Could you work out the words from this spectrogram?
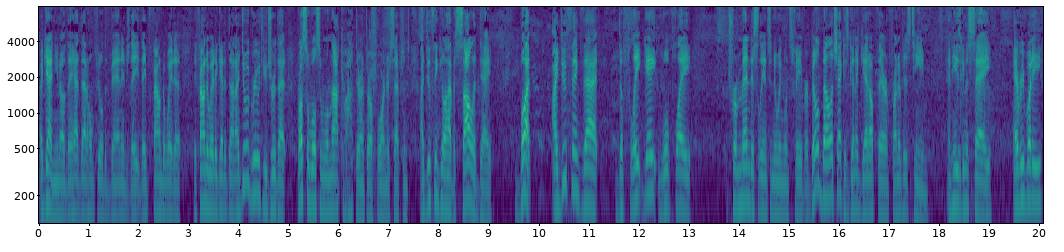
Again, you know they had that home field advantage. They they found a way to they found a way to get it done. I do agree with you, Drew, that Russell Wilson will not go out there and throw four interceptions. I do think he'll have a solid day, but I do think that Deflategate will play tremendously into New England's favor. Bill Belichick is going to get up there in front of his team, and he's going to say, everybody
